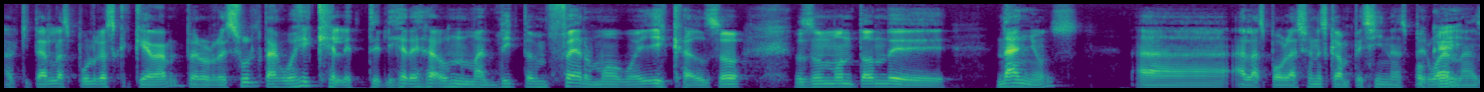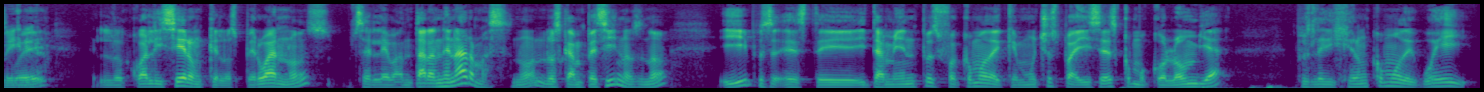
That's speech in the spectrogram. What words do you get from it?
a quitar las pulgas que quedan, pero resulta, güey, que Letelier era un maldito enfermo, güey, y causó pues, un montón de daños a, a las poblaciones campesinas peruanas, güey. Lo cual hicieron que los peruanos se levantaran en armas, ¿no? Los campesinos, ¿no? Y pues este, y también pues fue como de que muchos países como Colombia, pues le dijeron como de, güey,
